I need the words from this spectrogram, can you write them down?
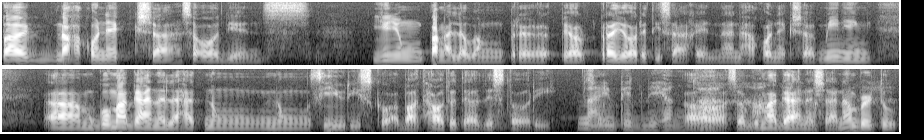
pag nakakonect siya sa audience, yun yung pangalawang pri- pri- priority sa akin na nakakonect siya. Meaning, um, gumagana lahat nung, nung theories ko about how to tell this story. Naintindihan Oo, ka. so gumagana siya. Number two,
